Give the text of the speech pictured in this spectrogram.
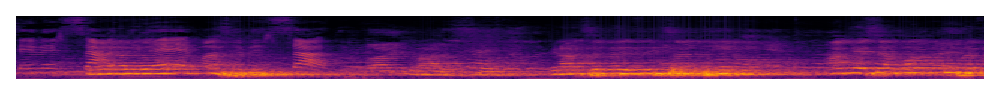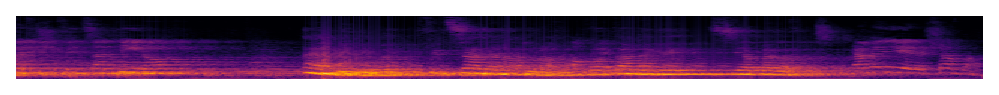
Sei versatile, eh, ma sei versatile. Vai, Grazie. Grazie per il frizzantino. Anche se a volte tu preferisci il frizzantino? È ambiguo, il frizzante è naturale, l'importante è che sia bella fresca. Cameriere, sciamba.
